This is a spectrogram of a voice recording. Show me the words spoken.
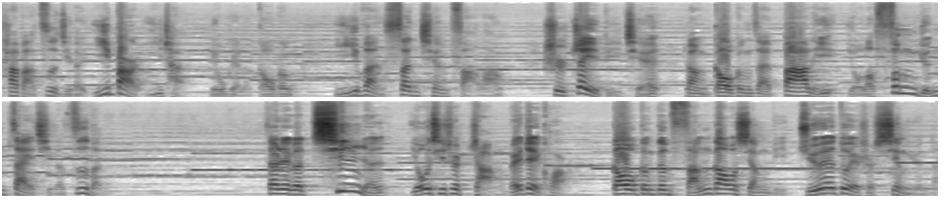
他把自己的一半遗产留给了高更，一万三千法郎。是这笔钱让高更在巴黎有了风云再起的资本。在这个亲人，尤其是长辈这块儿，高更跟梵高相比，绝对是幸运的。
